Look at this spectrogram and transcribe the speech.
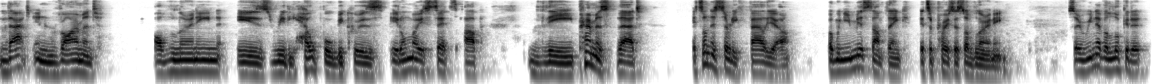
that environment of learning is really helpful because it almost sets up the premise that it's not necessarily failure, but when you miss something, it's a process of learning. So we never look at it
